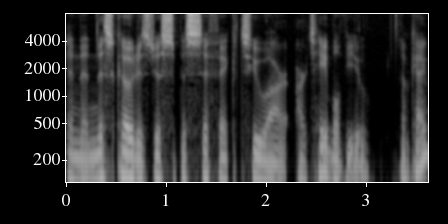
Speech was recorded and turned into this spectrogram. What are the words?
and then this code is just specific to our, our table view. Okay.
